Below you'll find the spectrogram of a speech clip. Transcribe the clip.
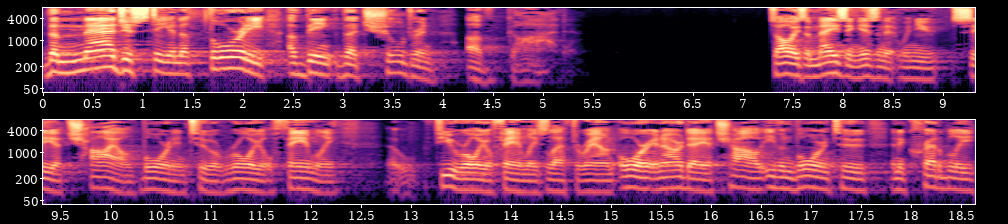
the majesty and authority of being the children of God. It's always amazing, isn't it, when you see a child born into a royal family, a few royal families left around, or in our day, a child even born to an incredibly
